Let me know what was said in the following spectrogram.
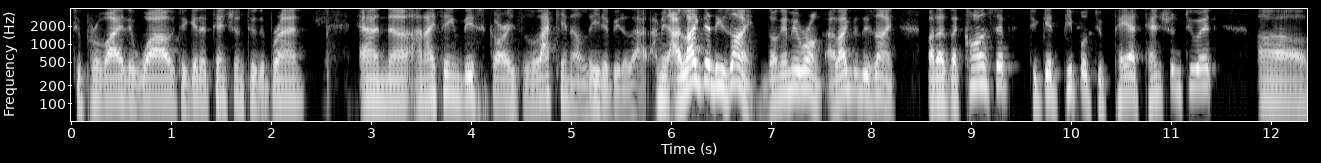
to provide the wow to get attention to the brand and uh, and I think this car is lacking a little bit of that. I mean, I like the design. Don't get me wrong, I like the design, but as a concept to get people to pay attention to it, uh,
